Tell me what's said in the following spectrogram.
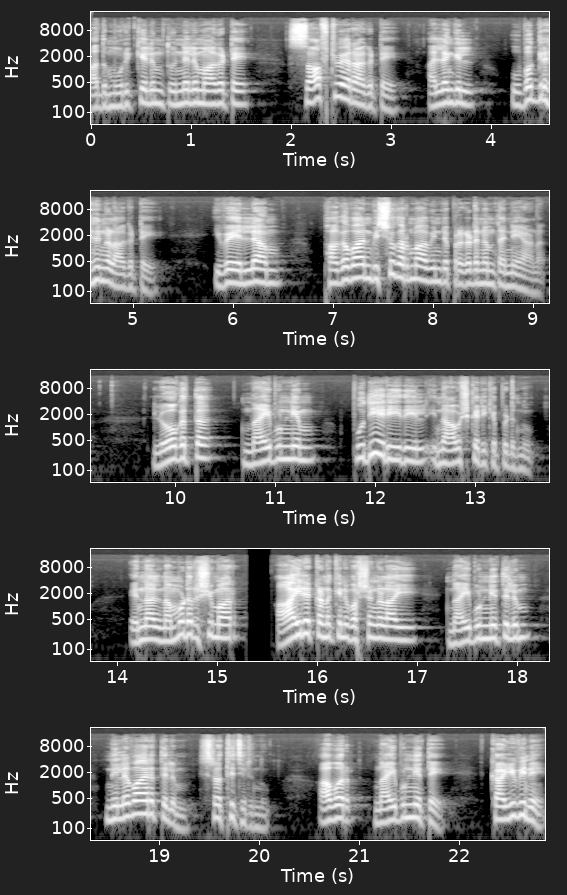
അത് മുറിക്കലും തുന്നലുമാകട്ടെ സോഫ്റ്റ്വെയർ ആകട്ടെ അല്ലെങ്കിൽ ഉപഗ്രഹങ്ങളാകട്ടെ ഇവയെല്ലാം ഭഗവാൻ വിശ്വകർമാവിന്റെ പ്രകടനം തന്നെയാണ്. ലോകത്ത് നൈപുണ്യം പുതിയ രീതിയിൽ ഇന്ന് ആവിഷ്കരിക്കപ്പെടുന്നു. എന്നാൽ നമ്മുടെ ഋഷിമാർ ആയിരക്കണക്കിന് വർഷങ്ങളായി നൈപുണ്യത്തിലും നിലവാരത്തിലും ശ്രദ്ധിച്ചിരുന്നു. അവർ നൈപുണ്യത്തെ കഴിവിനെ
